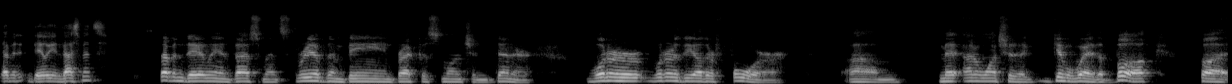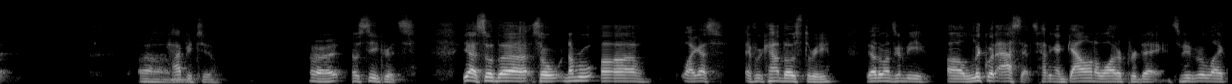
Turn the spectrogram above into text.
Seven daily investments seven daily investments, three of them being breakfast, lunch, and dinner. What are what are the other four? Um, I don't want you to give away the book, but um, happy to. All right, no secrets. Yeah. So the so number uh, well, I guess if we count those three, the other one's going to be uh, liquid assets, having a gallon of water per day. And some people are like,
